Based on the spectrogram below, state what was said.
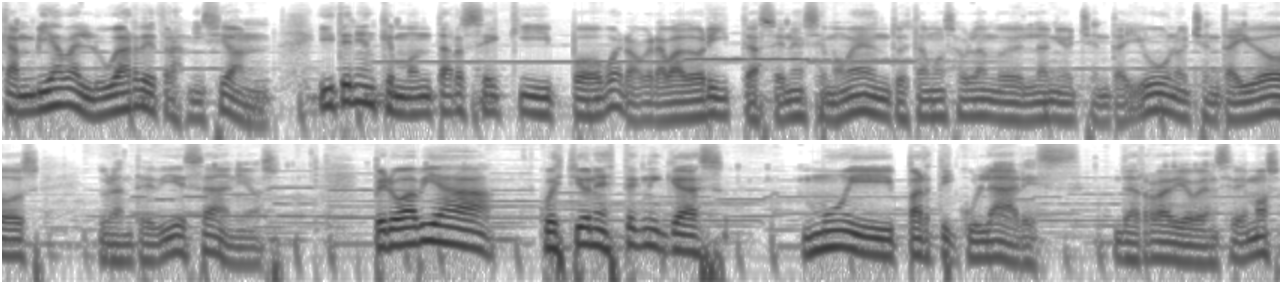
cambiaba el lugar de transmisión y tenían que montarse equipo, bueno, grabadoritas en ese momento, estamos hablando del año 81, 82, durante 10 años. Pero había cuestiones técnicas muy particulares de Radio Venceremos.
